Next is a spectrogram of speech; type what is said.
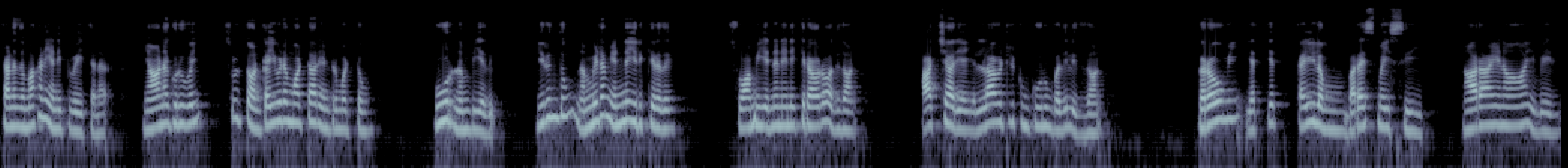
தனது மகனை அனுப்பி வைத்தனர். ஞானகுருவை சுல்தான் கைவிட மாட்டார் என்று மட்டும் ஊர் நம்பியது. இருந்தும் நம்மிடம் என்ன இருக்கிறது? சுவாமி என்ன நினைக்கிறாரோ அதுதான். ஆச்சாரிய எல்லாவற்றிற்கும் கூறும் பதில் இதுதான். கரௌமி யத்யத் கைலம் பரஸ்மை சி நாராயணாய் வேதி.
